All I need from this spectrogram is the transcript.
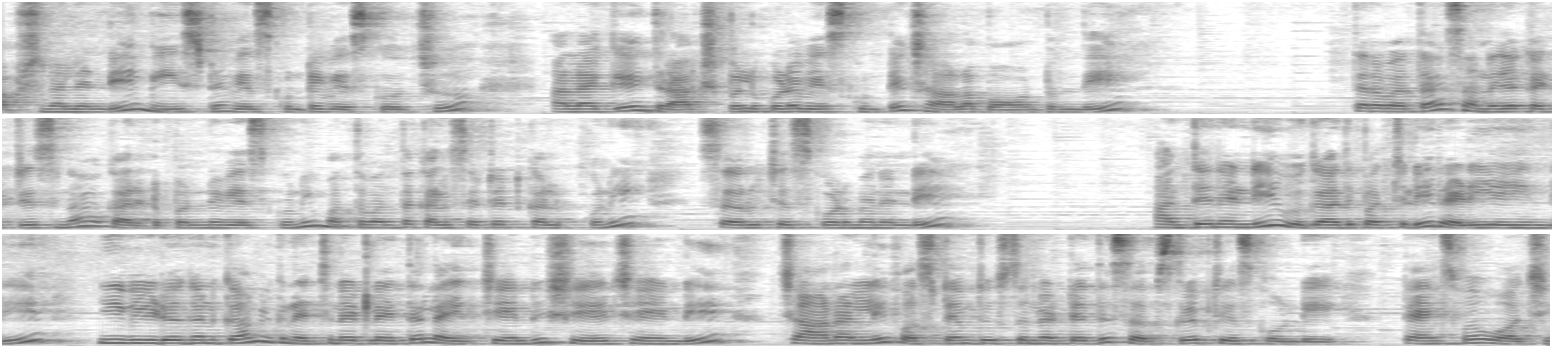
ఆప్షనల్ అండి. మీ ఇష్టం వేసుకుంటే వేసుకోవచ్చు. అలాగే ద్రాక్ష పళ్ళు కూడా వేసుకుంటే చాలా బాగుంటుంది. తర్వాత సన్నగా కట్ చేసిన ఒక అరటిపండుని వేసుకుని మొత్తం అంతా కలిసేటట్టు కలుపుకొని సర్వ్ చేసుకోవడమేనండి. అంతేనండి ఉగాది పచ్చడి రెడీ అయ్యింది ఈ వీడియో కనుక మీకు నచ్చినట్లయితే లైక్ చేయండి షేర్ చేయండి. ఛానల్ని ఫస్ట్ టైం చూస్తున్నట్టయితే సబ్స్క్రైబ్ చేసుకోండి. Thanks for watching.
